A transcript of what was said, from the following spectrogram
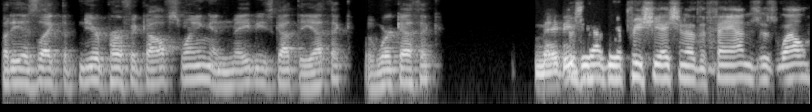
but he has like the near perfect golf swing, and maybe he's got the ethic, the work ethic. Maybe Does he have the appreciation of the fans as well?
